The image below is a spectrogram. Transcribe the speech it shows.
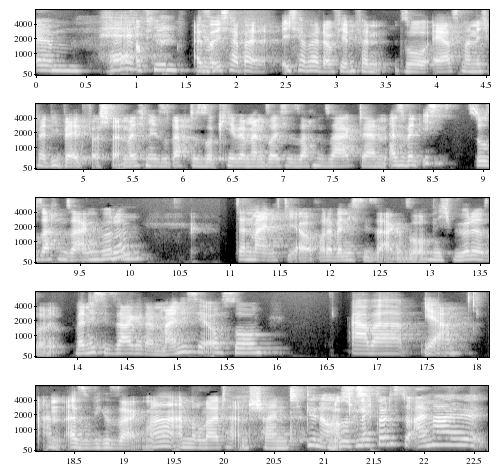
Ähm, hä? auf jeden Also ja. ich habe halt, ich habe halt auf jeden Fall so erstmal nicht mehr die Welt verstanden, weil ich mir so dachte, so okay, wenn man solche Sachen sagt, dann, also wenn ich so Sachen sagen würde, Mhm. dann meine ich die auch. Oder wenn ich sie sage, so nicht würde, sondern wenn ich sie sage, dann meine ich sie auch so. Aber ja, an, also wie gesagt, ne, andere Leute anscheinend. Genau, nicht. aber vielleicht solltest du einmal,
